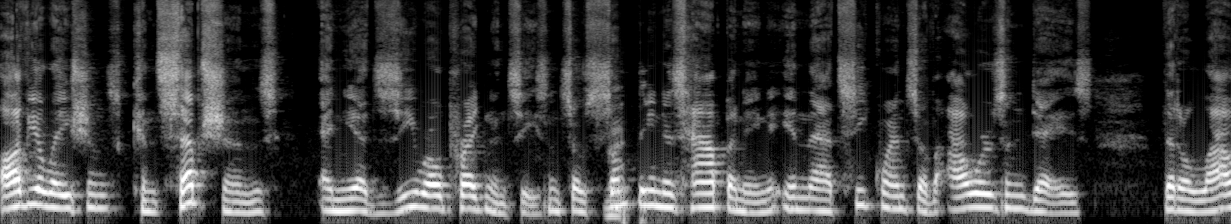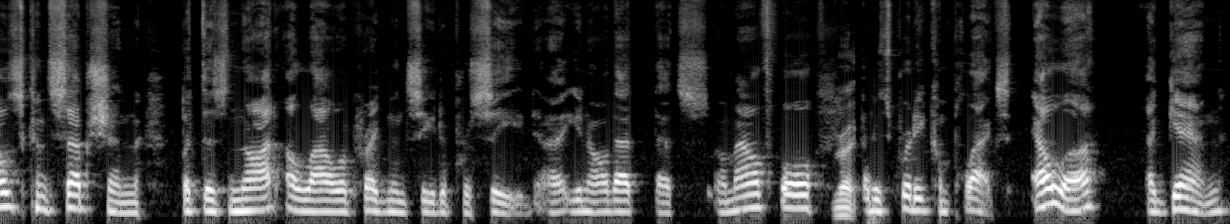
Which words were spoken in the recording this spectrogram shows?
ovulations, conceptions, and yet zero pregnancies. And so something right. is happening in that sequence of hours and days that allows conception but does not allow a pregnancy to proceed. Uh, you know that that's a mouthful, right. but it's pretty complex. Ella, again,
